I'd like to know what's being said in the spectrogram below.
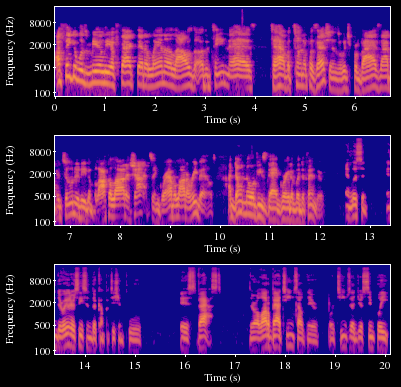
I think it was merely a fact that Atlanta allows the other team that has to have a ton of possessions, which provides the opportunity to block a lot of shots and grab a lot of rebounds. I don't know if he's that great of a defender. And listen, in the regular season, the competition pool is vast. There are a lot of bad teams out there, or teams that just simply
